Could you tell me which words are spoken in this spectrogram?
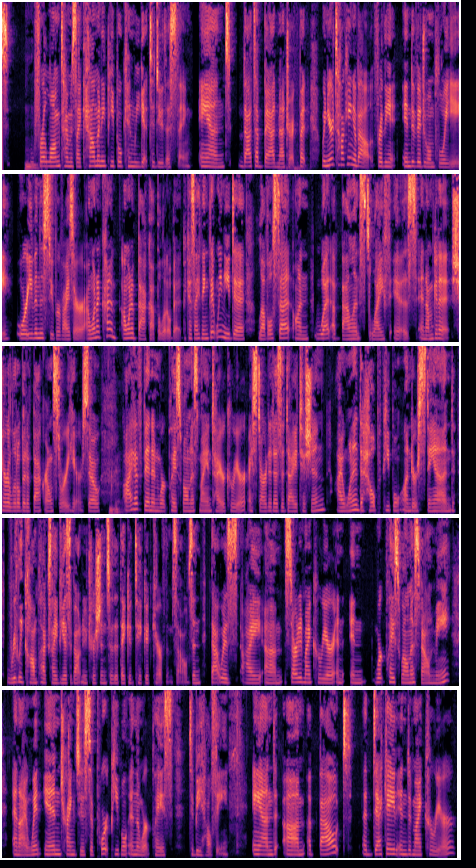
mm-hmm. for a long time, it's like, how many people can we get to do this thing? And that's a bad metric. But when you're talking about for the individual employee, or even the supervisor, I want to kind of, I want to back up a little bit because I think that we need to level set on what a balanced life is. And I'm going to share a little bit of background story here. So. I have been in workplace wellness my entire career. I started as a dietitian. I wanted to help people understand really complex ideas about nutrition so that they could take good care of themselves. And that was, I um, started my career in, in workplace wellness found me and I went in trying to support people in the workplace to be healthy. And um, about a decade into my career,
